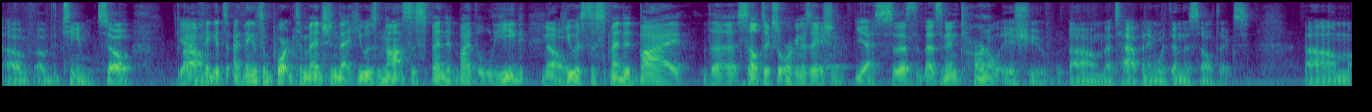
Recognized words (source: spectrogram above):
of, of the team. So Yeah, I um, think it's I think it's important to mention that he was not suspended by the league. No. he was suspended by the Celtics organization. Yes, so that's that's an internal issue um, that's happening within the Celtics. Um,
